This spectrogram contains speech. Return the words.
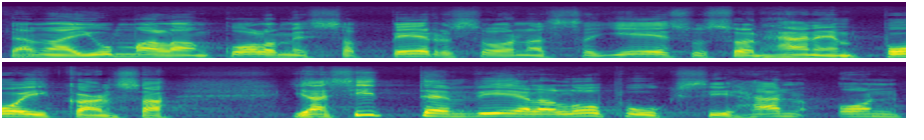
Tämä Jumala on kolmessa persoonassa, Jeesus on hänen poikansa. Ja sitten vielä lopuksi hän on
